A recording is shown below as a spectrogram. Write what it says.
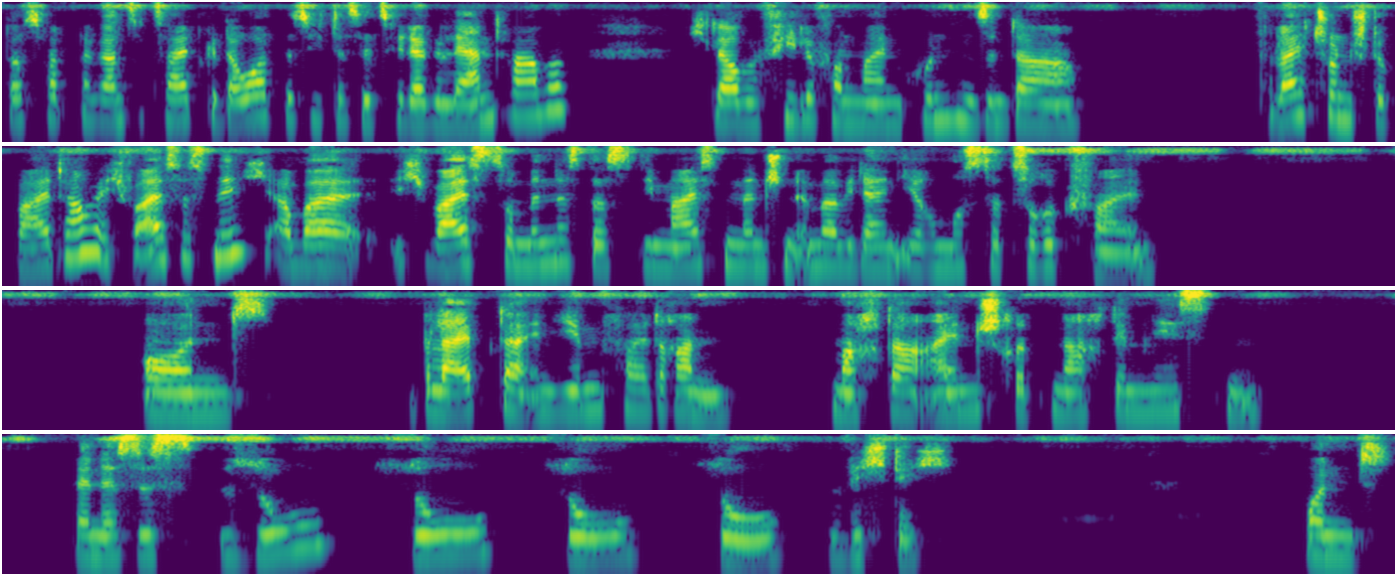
Das hat eine ganze Zeit gedauert, bis ich das jetzt wieder gelernt habe. Ich glaube, viele von meinen Kunden sind da vielleicht schon ein Stück weiter. Ich weiß es nicht, aber ich weiß zumindest, dass die meisten Menschen immer wieder in ihre Muster zurückfallen. Und bleib da in jedem Fall dran. Mach da einen Schritt nach dem nächsten. Denn es ist so, so, so, so wichtig. Und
